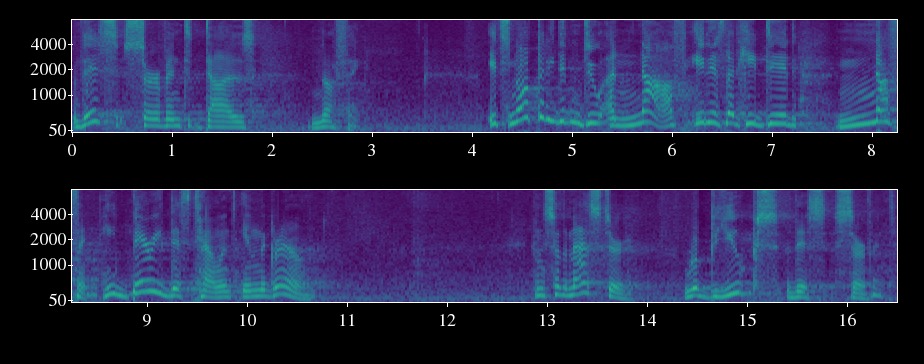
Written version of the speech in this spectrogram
this servant does nothing. It's not that he didn't do enough, it is that he did nothing. He buried this talent in the ground. And so the master rebukes this servant.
